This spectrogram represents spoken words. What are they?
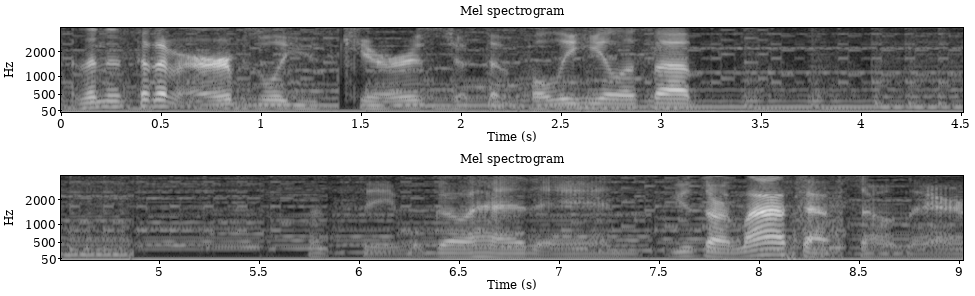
And then instead of herbs, we'll use cures just to fully heal us up. Let's see, we'll go ahead and use our last F-Stone there.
